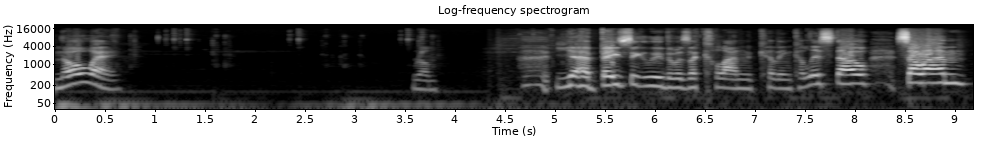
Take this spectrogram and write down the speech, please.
No way. Rum. Yeah, basically there was a clan killing Callisto. So, um,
